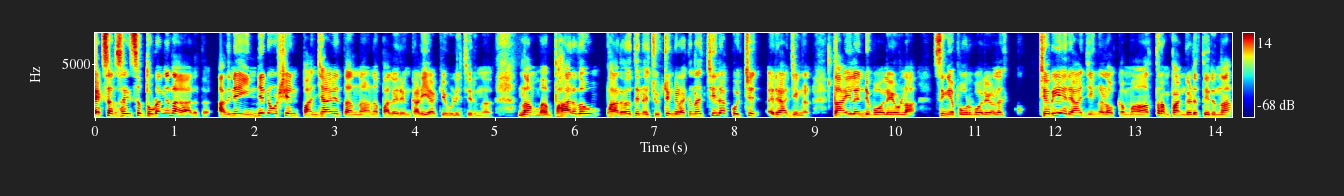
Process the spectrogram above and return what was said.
എക്സർസൈസ് തുടങ്ങുന്ന കാലത്ത് അതിനെ ഇന്ത്യൻ ഓഷ്യൻ പഞ്ചായത്ത് എന്നാണ് പലരും കളിയാക്കി വിളിച്ചിരുന്നത്. നം ഭാരതവും ഭാരതത്തിന്റെ ചുറ്റും കിടക്കുന്ന ചില കൊച്ചു രാജ്യങ്ങൾ തായ്ലൻഡ് പോലെയുള്ള സിംഗപ്പൂർ പോലെയുള്ള ചെറിയ രാജ്യങ്ങളൊക്കെ മാത്രം പങ്കെടുത്തിരുന്ന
